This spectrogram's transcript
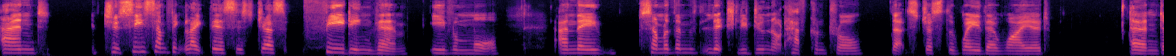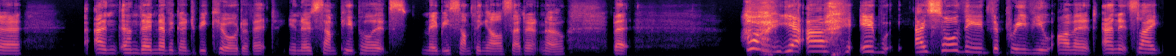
And to see something like this is just feeding them even more and they some of them literally do not have control that's just the way they're wired and uh, and and they're never going to be cured of it you know some people it's maybe something else i don't know but Oh, yeah, uh, it. I saw the the preview of it, and it's like,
